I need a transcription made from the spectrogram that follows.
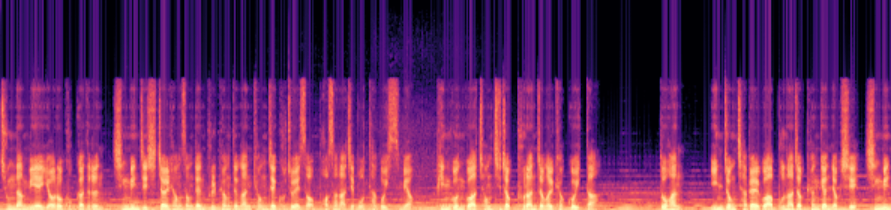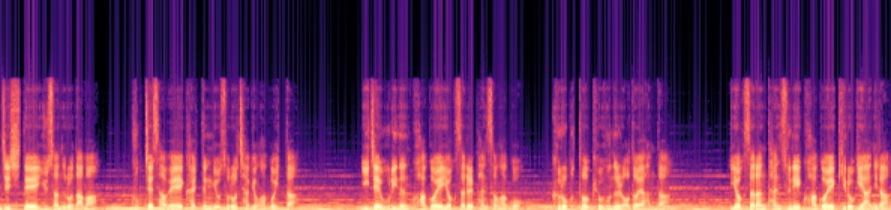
중남미의 여러 국가들은 식민지 시절 형성된 불평등한 경제 구조에서 벗어나지 못하고 있으며 빈곤과 정치적 불안정을 겪고 있다. 또한 인종차별과 문화적 편견 역시 식민지 시대의 유산으로 남아 국제사회의 갈등 요소로 작용하고 있다. 이제 우리는 과거의 역사를 반성하고 그로부터 교훈을 얻어야 한다. 역사란 단순히 과거의 기록이 아니라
